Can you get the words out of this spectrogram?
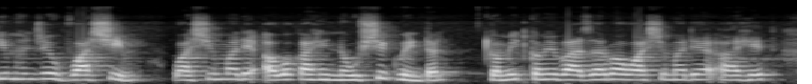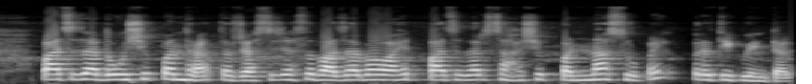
ती म्हणजे वाशिम. वाशिममध्ये आवक आहे नऊशे क्विंटल. कमीत कमी बाजारभाव वाशिममध्ये आहेत पाच हजार दोनशे पंधरा. तर जास्तीत जास्त बाजारभाव आहेत पाच हजार सहाशे पन्नास रुपये प्रति क्विंटल.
